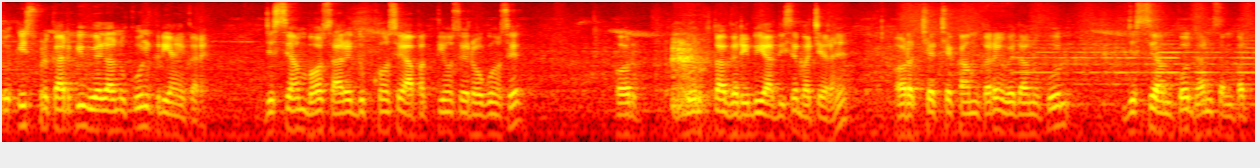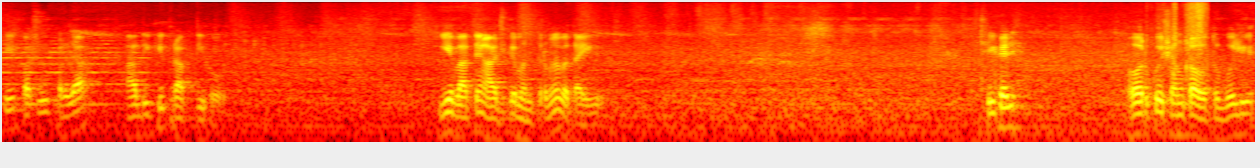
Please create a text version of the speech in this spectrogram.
तो इस प्रकार की वेदानुकूल क्रियाएँ करें, जिससे हम बहुत सारे दुखों से, आपत्तियों से, रोगों से और मूर्खता, गरीबी आदि से बचे रहें और अच्छे अच्छे काम करें वेदानुकूल, जिससे हमको धन संपत्ति, पशु, प्रजा आदि की प्राप्ति हो। ये बातें आज के मंत्र में बताई गई। ठीक है जी। और कोई शंका हो तो बोलिए।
